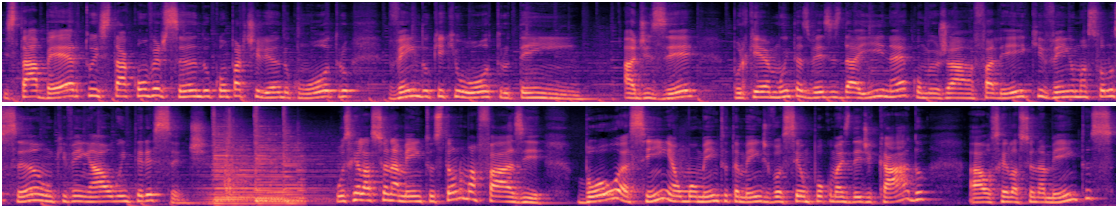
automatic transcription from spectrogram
Está aberto, está conversando, compartilhando com o outro, vendo o que, que o outro tem a dizer. Porque é muitas vezes daí, né, como eu já falei, que vem uma solução, que vem algo interessante. Os relacionamentos estão numa fase boa, assim, é um momento também de você um pouco mais dedicado aos relacionamentos.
